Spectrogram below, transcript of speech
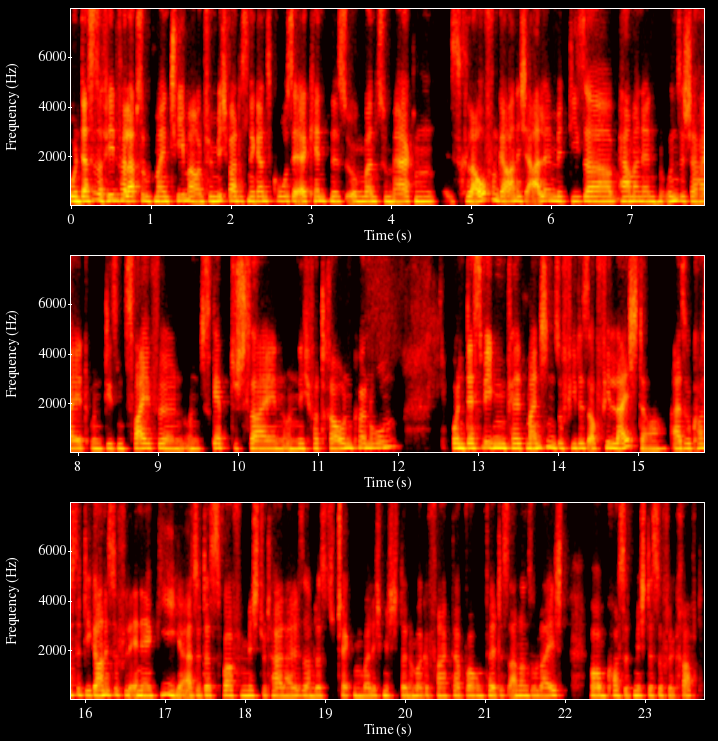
Und das ist auf jeden Fall absolut mein Thema. Und für mich war das eine ganz große Erkenntnis, irgendwann zu merken, es laufen gar nicht alle mit dieser permanenten Unsicherheit und diesem Zweifeln und skeptisch sein und nicht vertrauen können rum, und deswegen fällt manchen so vieles auch viel leichter. Also kostet die gar nicht so viel Energie. Also das war für mich total heilsam, das zu checken, weil ich mich dann immer gefragt habe, warum fällt es anderen so leicht? Warum kostet mich das so viel Kraft?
